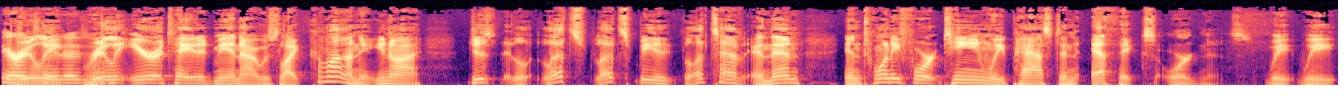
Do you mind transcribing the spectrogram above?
Irritated really, you? really irritated me, and I was like, "Come on, you know, I just let's let's be let's have." And then in 2014, we passed an ethics ordinance. We we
